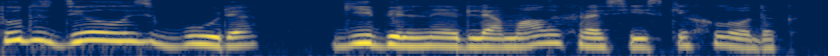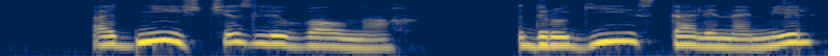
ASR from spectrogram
Тут сделалась буря, гибельная для малых российских лодок. Одни исчезли в волнах, другие стали на мель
